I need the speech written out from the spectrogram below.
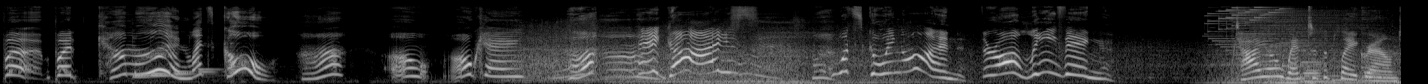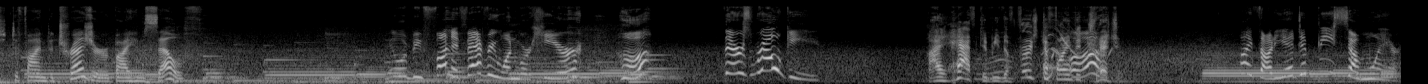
But, but... Come on, let's go. Huh? Oh, okay. Huh? Hey, guys! What's going on? They're all leaving. Tayo went to the playground to find the treasure by himself. It would be fun if everyone were here. Huh? There's Rogi. I have to be the first to find the Ah. treasure. I thought he had to be somewhere.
